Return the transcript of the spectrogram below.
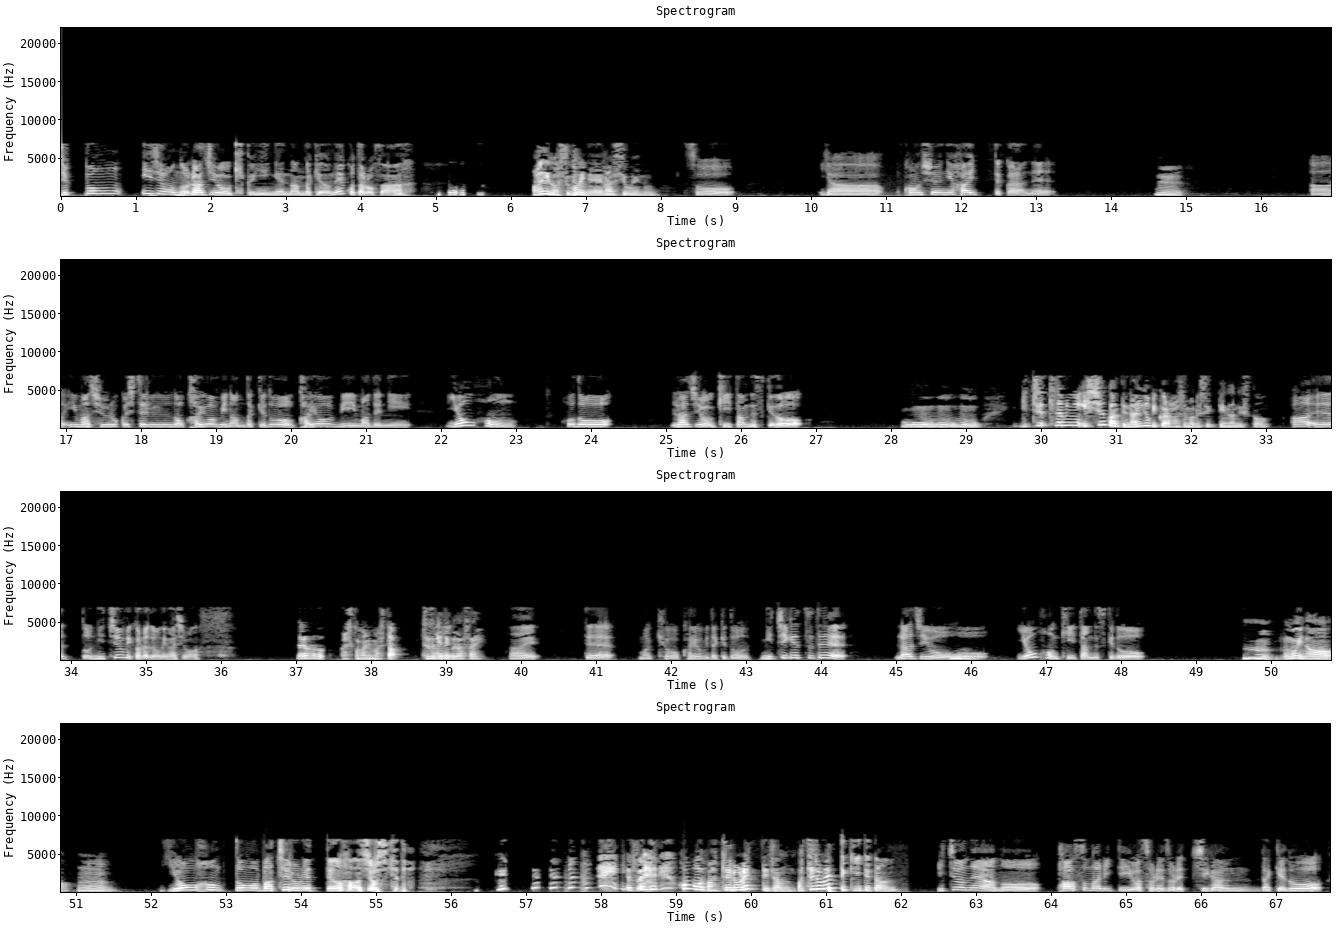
10本以上のラジオを聞く人間なんだけどね、小太郎さん。愛がすごいね、ラジオへの。そう。いやー、今週に入ってからね、うん。あー今収録してるの火曜日なんだけど、火曜日までに4本ほどラジオを聞いたんですけど、おうおうおうおうち、ちなみに一週間って何曜日から始まる設定なんですか？あ、えーっと、日曜日からでお願いします。なるほど。かしこまりました。続けてください。はい。で、まあ今日火曜日だけど、日月でラジオを4本聞いたんですけど、うん。多いなぁ。うん。4本ともバチェロレッテの話をしてた。いや、それ、ほぼバチェロレッテじゃん。バチェロレッテ聞いてたん？一応ね、あの、パーソナリティはそれぞれ違うんだけど、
